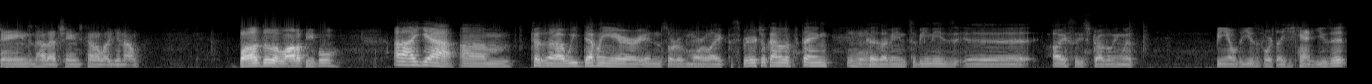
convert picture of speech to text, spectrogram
changed, and how that change kind of like you know bothered a lot of people. Uh, yeah, um, because uh, we definitely are in sort of more like the spiritual kind of a thing. Mm-hmm. Because I mean, Sabine's uh, obviously struggling with being able to use the force. Like she can't use it,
